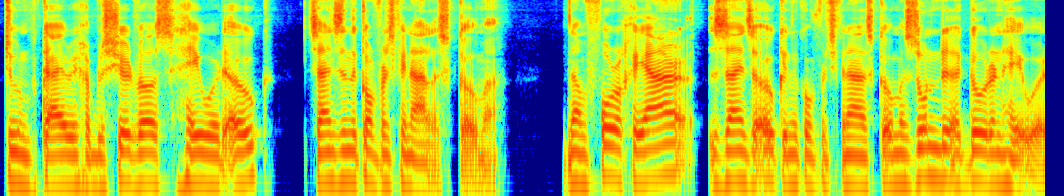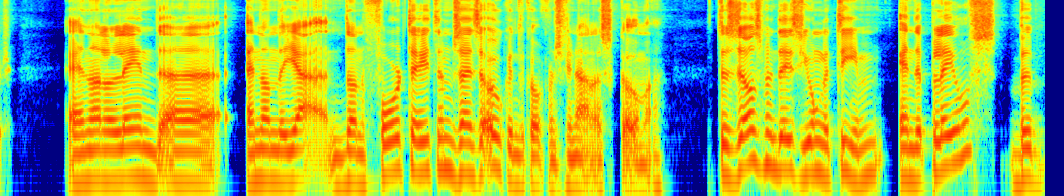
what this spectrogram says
toen Kyrie geblesseerd was, Hayward ook, zijn ze in de conference finales gekomen. Dan vorig jaar zijn ze ook in de conference finales gekomen zonder Gordon Hayward. En dan alleen de, en dan, de, ja, dan voor Tatum zijn ze ook in de conference finales gekomen. Dus zelfs met deze jonge team in de playoffs, be-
